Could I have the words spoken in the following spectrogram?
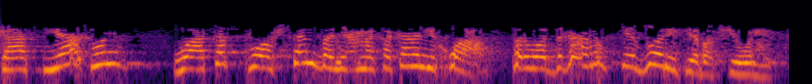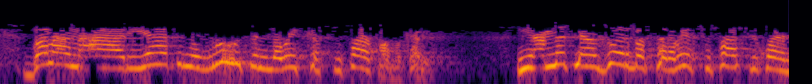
كاسيات واتت پۆشتن بە نیعممەتەکانی خوا پەروەردەکان ڕستێ زۆری پێبەخشیون بەڵام عاریات و ڕوتن لەوەی کە سوپاسا بکەن نیعممەتیان زۆر بەسەرەوەی سوپاسی خۆیان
